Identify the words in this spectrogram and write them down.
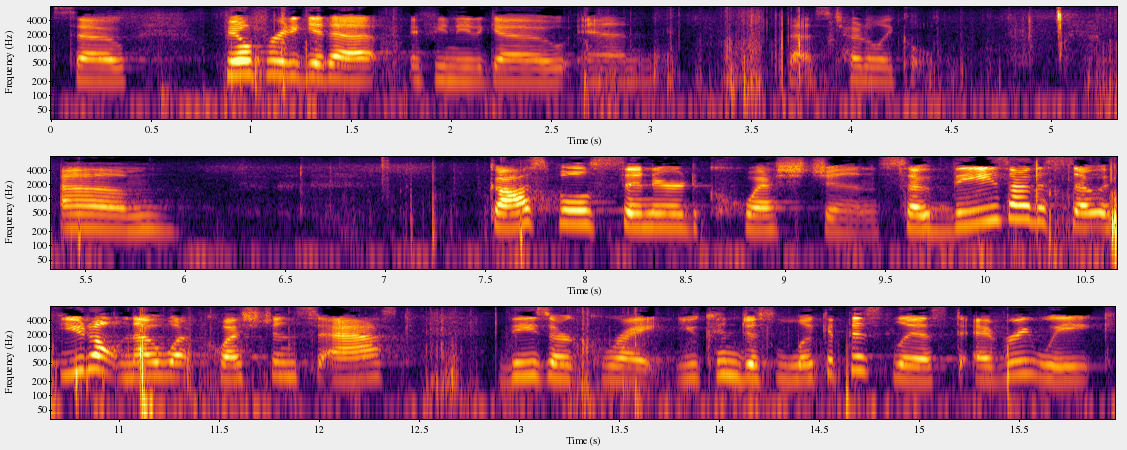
So feel free to get up if you need to go, and that's totally cool. Um, gospel centered questions. So these are the so if you don't know what questions to ask, these are great. You can just look at this list every week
